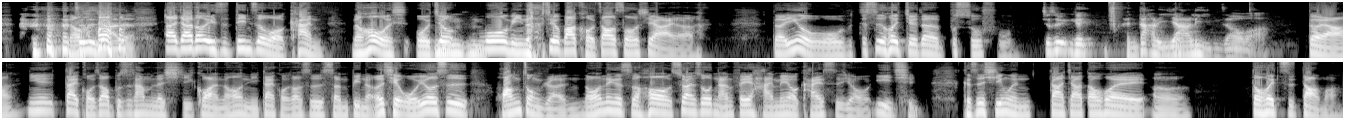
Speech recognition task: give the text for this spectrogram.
然后 大家都一直盯着我看，然后我我就莫名的就把口罩收下来了。对，因为我就是会觉得不舒服。就是一个很大的压力，你知道吗？对啊，因为戴口罩不是他们的习惯，然后你戴口罩是生病了，而且我又是黄种人，然后那个时候虽然说南非还没有开始有疫情，可是新闻大家都会呃都会知道嘛，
